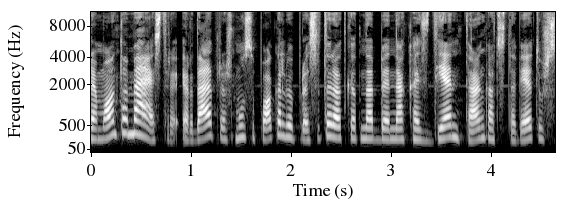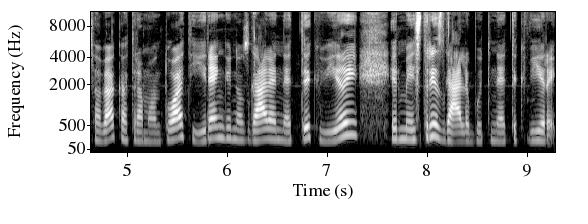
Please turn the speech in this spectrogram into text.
remonto meistrė ir dar prieš mūsų pokalbį prasitarėt, kad na be ne kasdien tenka atstovėti už save, kad remontuoti įrenginius gali ne tik vyrai ir meistrys gali būti ne tik vyrai.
